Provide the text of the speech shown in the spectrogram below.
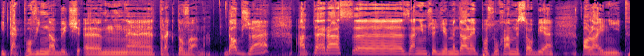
i tak powinna być traktowana. Dobrze, a teraz, zanim przejdziemy dalej, posłuchamy sobie All I Need.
